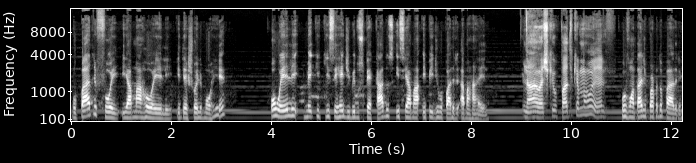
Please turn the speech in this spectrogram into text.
o padre foi e amarrou ele e deixou ele morrer, ou ele meio que quis se redimir dos pecados e, se ama- e pediu pro padre amarrar ele? Não, eu acho que o padre que amarrou ele. Por vontade própria do padre.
